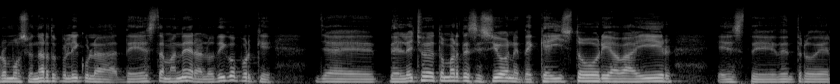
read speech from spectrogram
promocionar tu película de esta manera? Lo digo porque del hecho de tomar decisiones de qué historia va a ir, este, dentro de,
